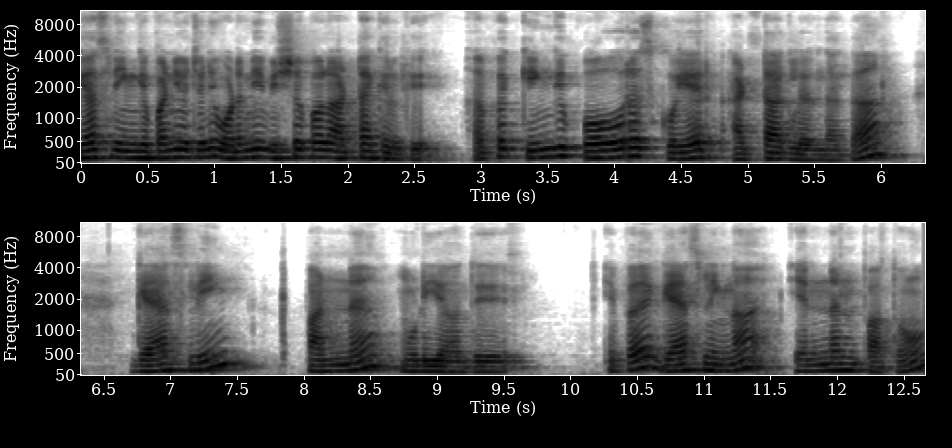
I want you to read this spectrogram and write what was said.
கேஸ்லிங் இங்கே பண்ணி வச்சோடனே உடனே பிஷப்பால் அட்டாக் இருக்குது அப்போ கிங்கு போகிற ஸ்கொயர் அட்டாக்ல இருந்தாக்கா கேஸ்லிங் பண்ண முடியாது. இப்போ கேஸ்லிங்னால் என்னன்னு பார்த்தோம்.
